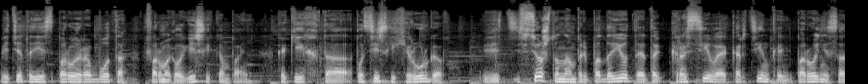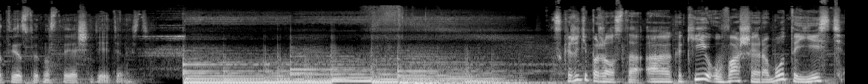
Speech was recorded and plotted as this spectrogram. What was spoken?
Ведь это есть порой работа фармакологических компаний, каких-то пластических хирургов, ведь все, что нам преподают, это красивая картинка, порой не соответствует настоящей деятельности. Скажите, пожалуйста, а какие у вашей работы есть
